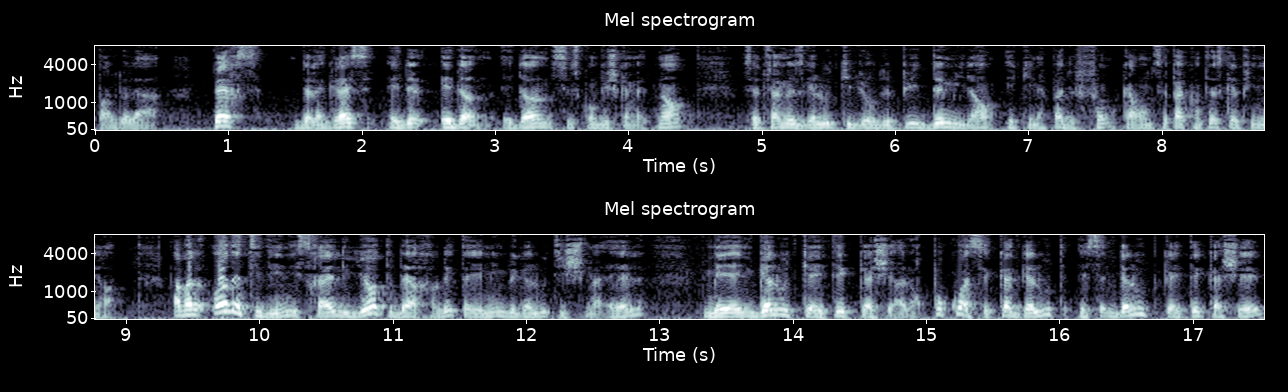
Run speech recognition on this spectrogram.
parle de la Perse, de la Grèce et de Édom. Édom, c'est ce qu'on vit jusqu'à maintenant, cette fameuse galoute qui dure depuis 2000 ans et qui n'a pas de fond, car on ne sait pas quand est-ce qu'elle finira. Aval Odatidin, Israël, Yot Ayamim Begalout Ishmael, mais il y a une galoute qui a été cachée. Alors pourquoi ces quatre galoutes et cette galoute qui a été cachée?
